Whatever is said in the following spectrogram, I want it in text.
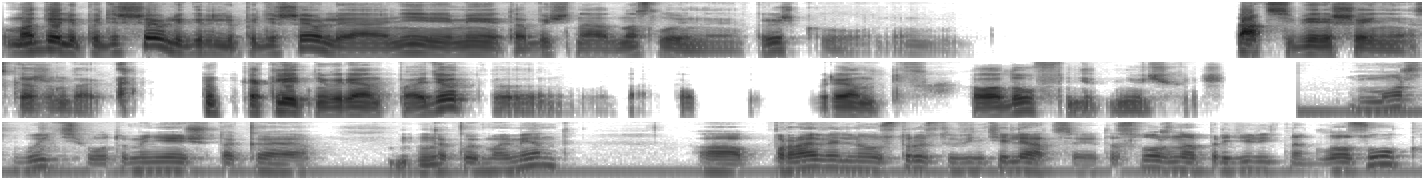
модели подешевле, грили подешевле, они имеют обычно однослойную крышку. Так себе решение, скажем так. Как летний вариант пойдет, э, вариант холодов нет, не очень хорошо. Может быть, вот у меня еще такая, угу. такой момент. А, правильное устройство вентиляции. Это сложно определить на глазок,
